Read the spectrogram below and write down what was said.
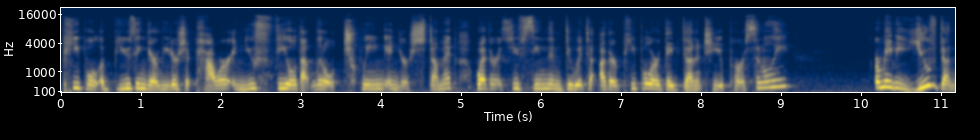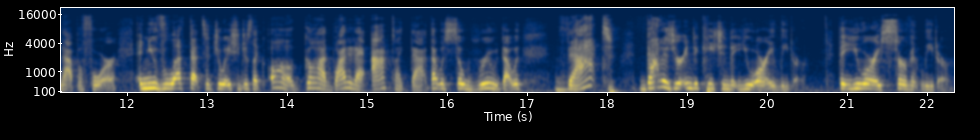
people abusing their leadership power and you feel that little twing in your stomach, whether it's you've seen them do it to other people or they've done it to you personally, or maybe you've done that before and you've left that situation just like, oh God, why did I act like that? That was so rude. That was that, that is your indication that you are a leader, that you are a servant leader.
